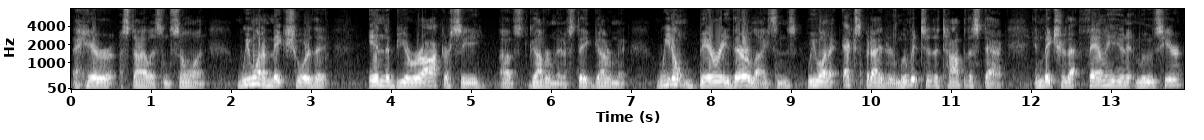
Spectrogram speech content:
a hair stylist, and so on. We want to make sure that in the bureaucracy of government, of state government, we don't bury their license. We want to expedite it or move it to the top of the stack and make sure that family unit moves here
